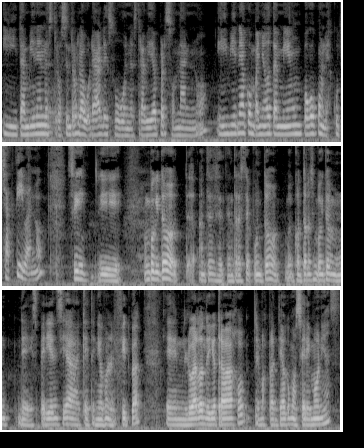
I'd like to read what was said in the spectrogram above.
y también en nuestros centros laborales o en nuestra vida personal, ¿no? Y viene acompañado también un poco con la escucha activa, ¿no? Sí, y un poquito, antes de entrar a este punto, contarles un poquito de experiencia que he tenido con el feedback. En el lugar donde yo trabajo, hemos planteado como ceremonias,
